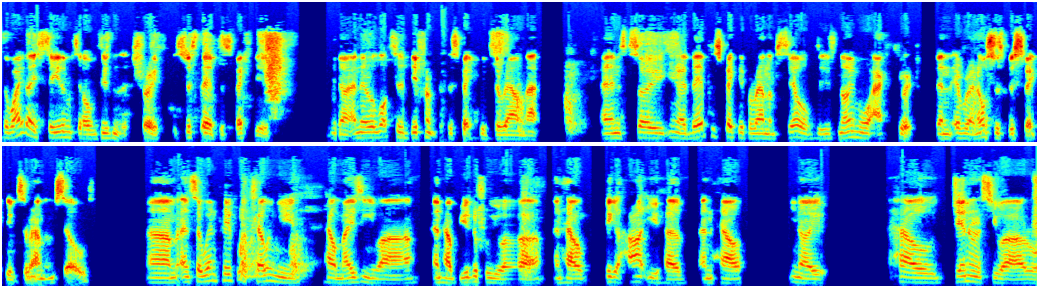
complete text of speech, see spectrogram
the way they see themselves isn't the truth. It's just their perspective, you know, and there are lots of different perspectives around that. And so, you know, their perspective around themselves is no more accurate than everyone else's perspectives around themselves. Um, and so when people are telling you how amazing you are and how beautiful you are and how big a heart you have and how, you know, how generous you are or,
